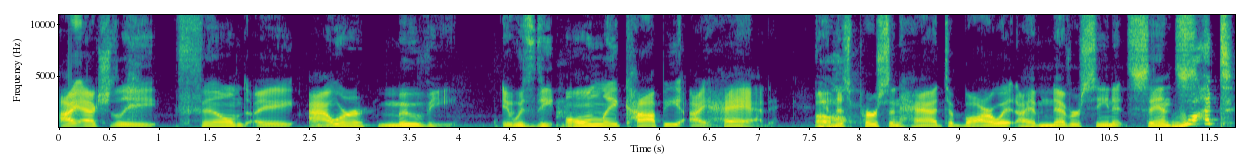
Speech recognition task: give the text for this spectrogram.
I actually filmed a hour movie. It was the only copy I had. Oh. And this person had to borrow it. I have never seen it since. What?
